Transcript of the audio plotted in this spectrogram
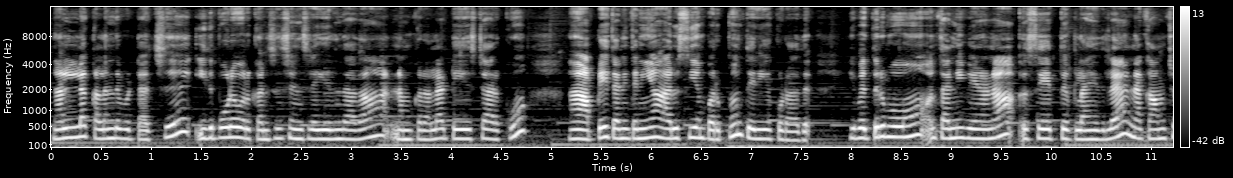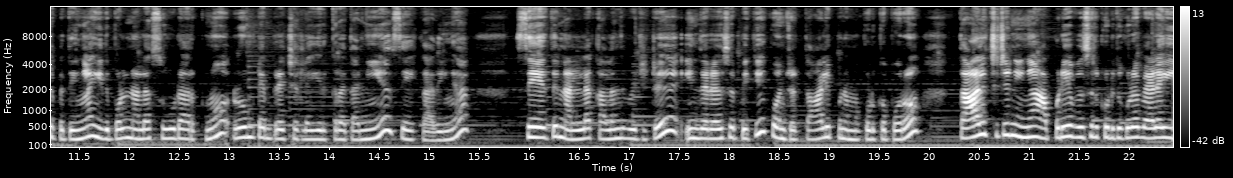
நல்லா கலந்து விட்டாச்சு. இது போல் ஒரு கன்சிஸ்டன்சியில் இருந்தால் தான் நமக்கு நல்லா டேஸ்ட்டாக இருக்கும். அப்படியே தனித்தனியாக அரிசியும் பருப்பும் தெரியக்கூடாது. இப்போ திரும்பவும் தண்ணி வேணும்னா சேர்த்துக்கலாம் இதில். நான் காமிச்ச பார்த்தீங்களா இது போல் நல்லா சூடாக இருக்கணும். ரூம் டெம்பரேச்சரில் இருக்கிற தண்ணியை சேர்க்காதீங்க. சேர்த்து நல்லா கலந்து விட்டுட்டு இந்த ரெசிபிக்கு கொஞ்சம் தாளிப்பு நம்ம கொடுக்க போகிறோம் தாளிச்சிட்டு நீங்கள் அப்படியே விசில் கொடுத்து கூட வேலையை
